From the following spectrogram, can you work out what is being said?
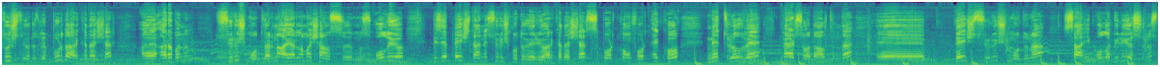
tuş diyoruz ve burada arkadaşlar e, arabanın sürüş modlarını ayarlama şansımız oluyor. Bize 5 tane sürüş modu veriyor arkadaşlar. Sport, Comfort, Eco, Neutral ve Perso adı altında. E, 5 sürüş moduna sahip olabiliyorsunuz.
